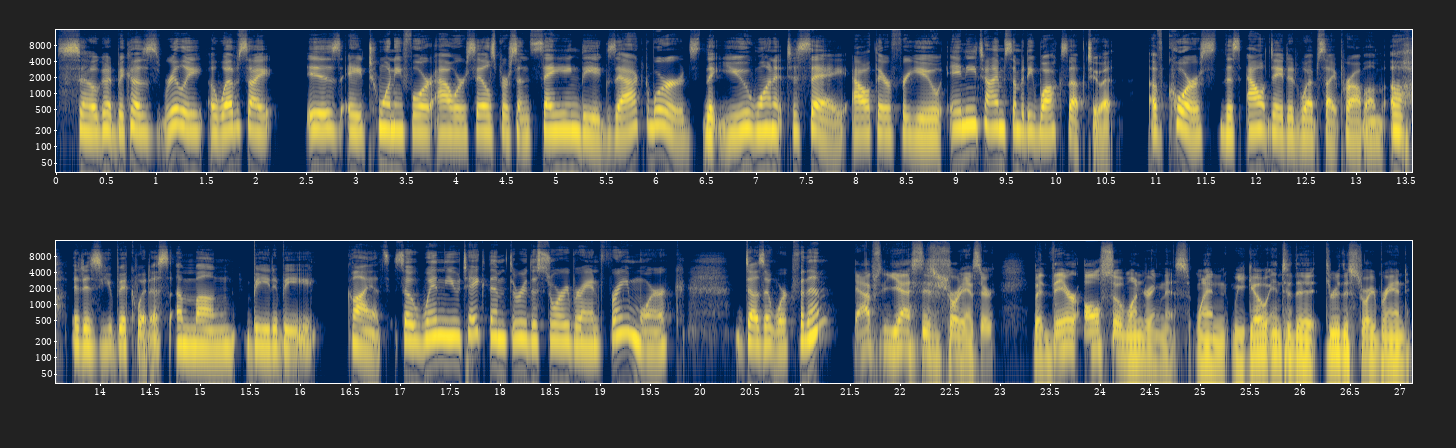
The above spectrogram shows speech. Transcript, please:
So good because really, a website is a 24 hour salesperson saying the exact words that you want it to say out there for you anytime somebody walks up to it. Of course, this outdated website problem, oh, it is ubiquitous among B2B clients. So when you take them through the story brand framework, does it work for them? Absolutely, yes is a short answer. But they're also wondering this when we go into the through the StoryBrand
